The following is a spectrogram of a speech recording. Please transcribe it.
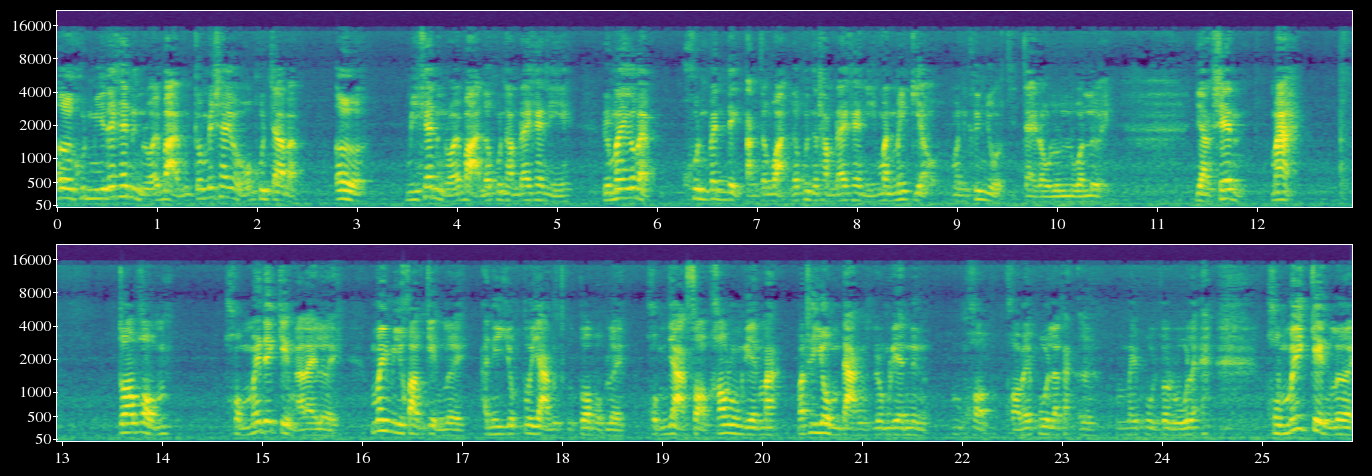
เออ คุณมีได้แค่หนึ่งร้อยบาท มันก็ไม่ใช่แบบว่าคุณจะแบบ เออ มีแค่หนึ่งร้อยบาท แล้วคุณทำได้แค่นี้ หรือไม่ก็แบบคุณเป็นเด็กต่างจังหวัด แล้วคุณจะทำได้แค่นี้ มันไม่เกี่ยว มันขึ้นอยู่กับจิตใจเราล้วนๆเลย อย่างเช่น มา ตัวผม ผมไม่ได้เก่งอะไรเลย ไม่มีความเก่งเลย อันนี้ยกตัวอย่างถึงตัวผมเลย ผมอยากสอบเข้าโรงเรียนมา มัธยมดังโรงเรียนหนึ่งขอขอไม่พูดแล้วกันเออ ไม่พูดก็รู้แหละ ผมไม่เก่งเลย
